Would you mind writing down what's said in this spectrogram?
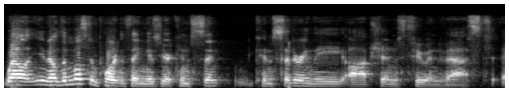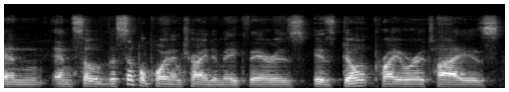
Well, you know, the most important thing is you're consi- considering the options to invest, and and so the simple point I'm trying to make there is is don't prioritize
